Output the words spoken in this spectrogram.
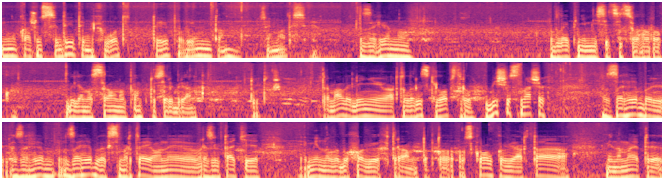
Йому кажуть, сиди, ти міхвод, ти повинен там займатися. Загинув в липні місяці цього року біля населеного пункту Серебрянка. Тут вже. Тримали лінію артилерійський обстріл. Більшість наших загибель, загиб, загиблих смертей вони в результаті мінно-вибухових травм, тобто осколкові, арта, міномети.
